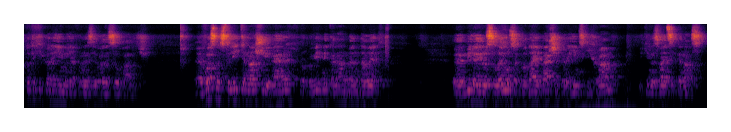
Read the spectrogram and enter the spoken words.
хто такі караїми, як вони з'явилися у Галичі. Е, Восьме століття нашої ери проповідник Анан бен Давид е, біля Єрусалиму закладає перший караїмський храм, який називається Кенас.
